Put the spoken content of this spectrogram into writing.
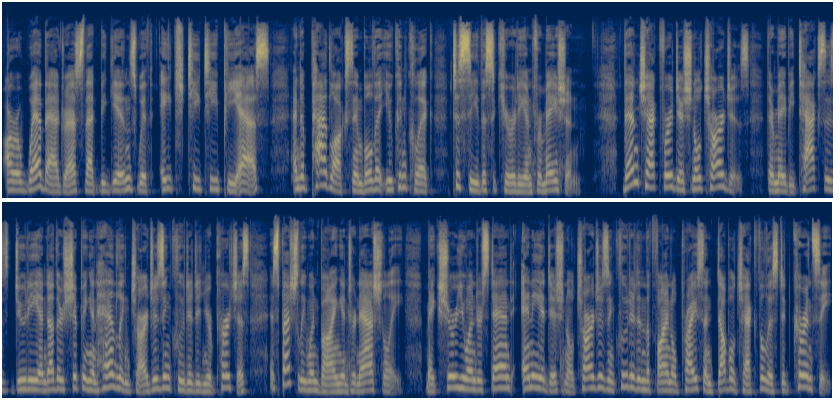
are a web address that begins with HTTPS and a padlock symbol that you can click to see the security information. Then check for additional charges. There may be taxes, duty, and other shipping and handling charges included in your purchase, especially when buying internationally. Make sure you understand any additional charges included in the final price and double check the listed currency.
